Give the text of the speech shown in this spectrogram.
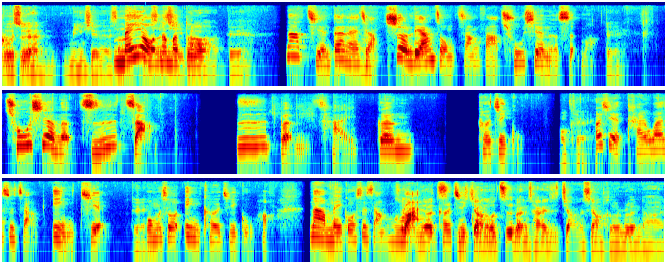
不是很明显的，没有那么多，对。那简单来讲，这两种涨法出现了什么？对，出现了只涨资本财跟科技股。OK，而且台湾是涨硬件，对，我们说硬科技股哈。那美国是涨软科技股。你讲说资本财是讲的像和润啊、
